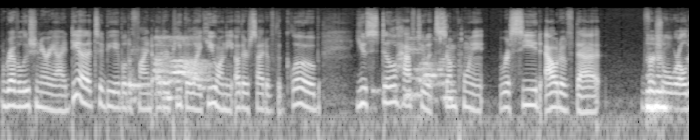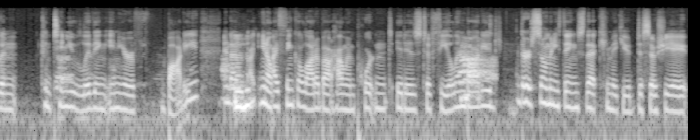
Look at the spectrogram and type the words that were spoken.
revolutionary idea to be able to find other people like you on the other side of the globe, you still have to at some point recede out of that virtual mm-hmm. world and continue living in your body and mm-hmm. I, you know i think a lot about how important it is to feel embodied there's so many things that can make you dissociate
